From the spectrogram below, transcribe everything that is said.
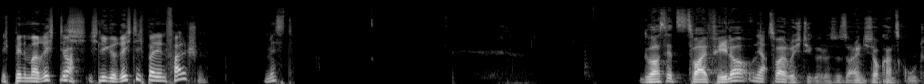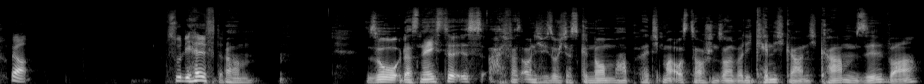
Ich bin immer richtig, Ja. ich liege richtig bei den Falschen. Mist. Du hast jetzt zwei Fehler und Ja. zwei richtige. Das ist eigentlich doch ganz gut. Ja. So die Hälfte. Ähm, so, das nächste ist, ach, ich weiß auch nicht, wieso ich das genommen habe. Hätte ich mal austauschen sollen, weil die kenne ich gar nicht. Carmen Silva.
